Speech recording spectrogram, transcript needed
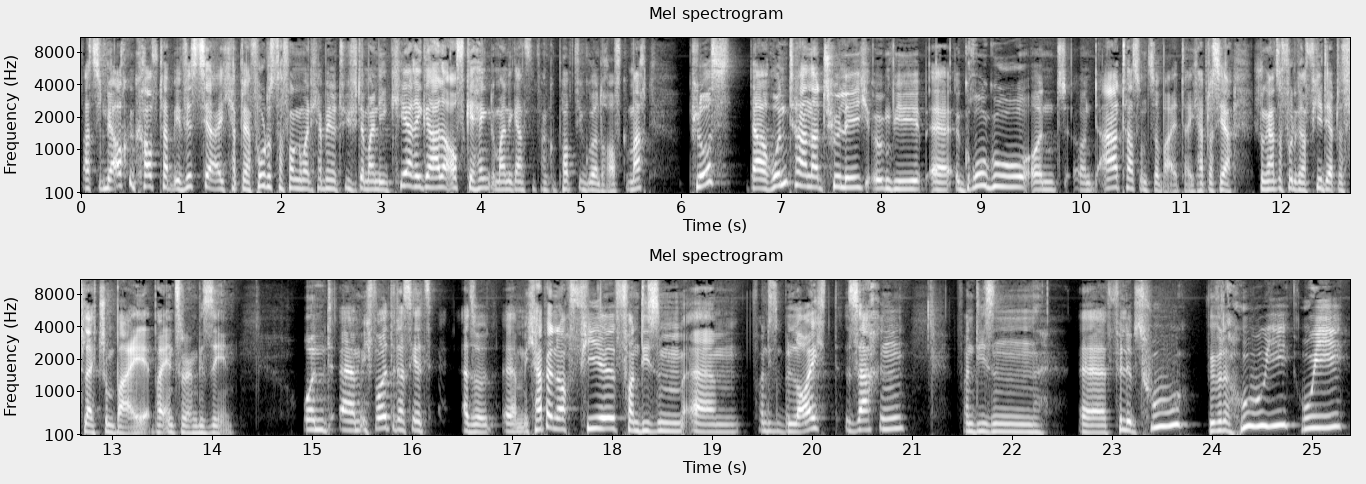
was ich mir auch gekauft habe, ihr wisst ja, ich habe ja Fotos davon gemacht, ich habe mir natürlich wieder meine Ikea-Regale aufgehängt und meine ganzen Funko-Pop-Figuren drauf gemacht. Plus darunter natürlich irgendwie äh, Grogu und, und Arthas und so weiter. Ich habe das ja schon ganz so fotografiert, ihr habt das vielleicht schon bei, bei Instagram gesehen. Und ähm, ich wollte das jetzt, also ähm, ich habe ja noch viel von diesem, ähm, von diesen Beleuchtsachen, von diesen äh, Philips Hue, wie wird das? Hui, Hui,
